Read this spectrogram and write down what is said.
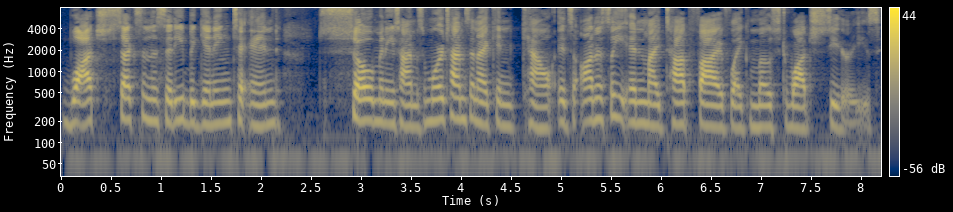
watched Sex in the City beginning to end so many times, more times than I can count. It's honestly in my top five, like most watched series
